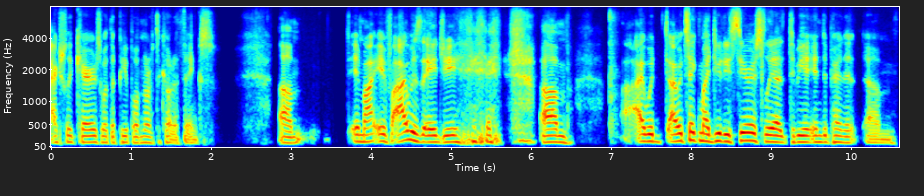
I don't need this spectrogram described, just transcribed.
actually cares what the people of north dakota thinks um, in my if i was the ag um, I would I would take my duty seriously to be an independent um,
